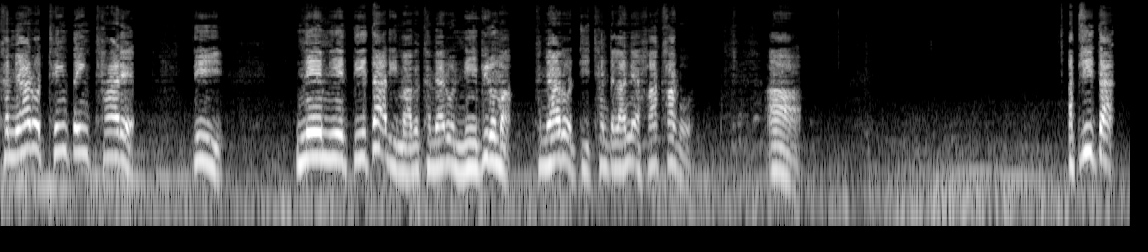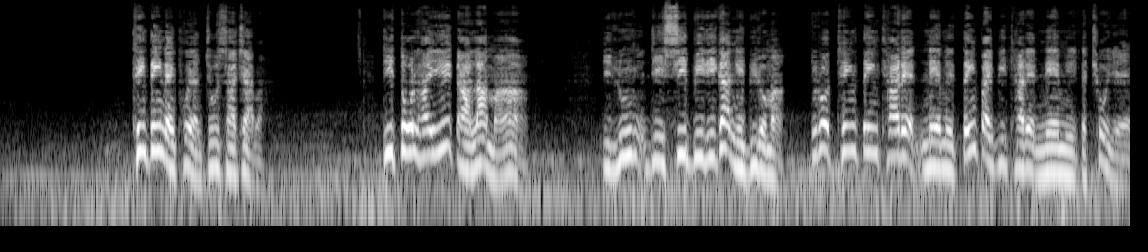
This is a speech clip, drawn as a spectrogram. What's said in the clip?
ခမရတို့ထိမ့်သိမ်းထားတဲ့ဒီနေမြေဒေတာဒီမှာပဲခမရတို့နေပြီးတော့မှခမရတို့ဒီထန်တလန်နဲ့ဟာခါကိုအာအပြစ်တထိမ့်သိမ်းနိုင်ဖို့ရန်စူးစမ်းကြပါဒီတော်လှန်ရေးကာလမှာဒီလူဒီ CPD ကနေပြီးတော့မှသူတို့ထိမ့်သိမ်းထားတဲ့နေမြေသိမ့်ပိုက်ပြီးထားတဲ့နေမြေတချို့ရဲ့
